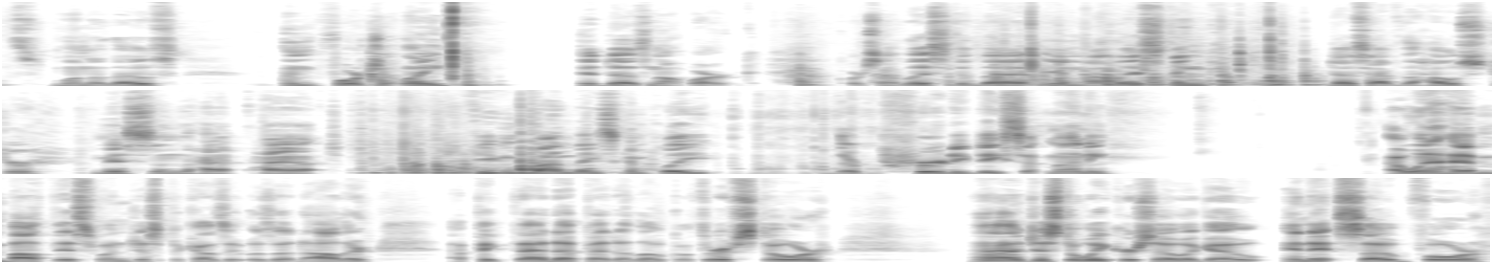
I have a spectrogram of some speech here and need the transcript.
It's one of those. Unfortunately, it does not work. Of course, I listed that in my listing. It does have the holster, missing the hat. If you can find these complete, they're pretty decent money. I went ahead and bought this one just because it was a dollar. I picked that up at a local thrift store uh, just a week or so ago, and it sold for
